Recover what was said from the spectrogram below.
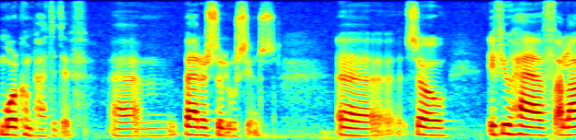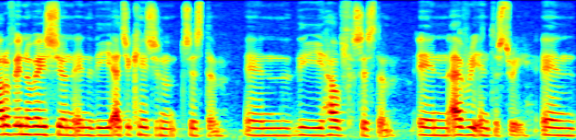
more competitive, um, better solutions. Uh, so if you have a lot of innovation in the education system, in the health system, in every industry, in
